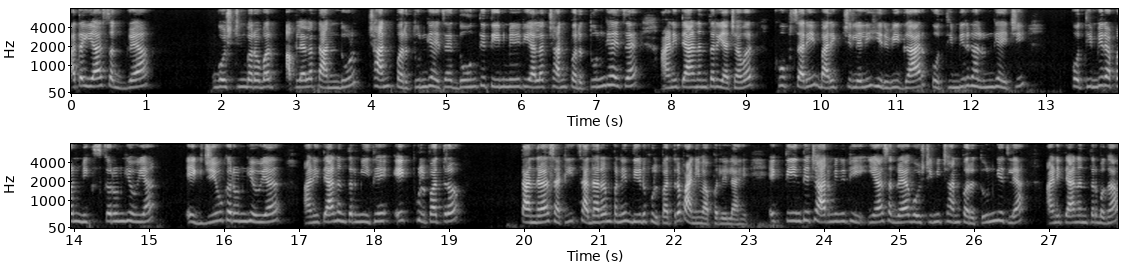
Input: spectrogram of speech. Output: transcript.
आता या सगळ्या गोष्टींबरोबर आपल्याला तांदूळ छान परतून घ्यायचा आहे दोन ते तीन मिनिट याला छान परतून घ्यायचं आहे आणि त्यानंतर याच्यावर खूप सारी बारीक चिरलेली हिरवीगार कोथिंबीर घालून घ्यायची. कोथिंबीर आपण मिक्स करून घेऊया एकजीव करून घेऊया आणि त्यानंतर मी इथे एक फुलपात्र तांदळासाठी साधारणपणे दीड फुलपात्र पाणी वापरलेलं आहे. एक तीन ते चार मिनिट या सगळ्या गोष्टी मी छान परतून घेतल्या आणि त्यानंतर बघा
